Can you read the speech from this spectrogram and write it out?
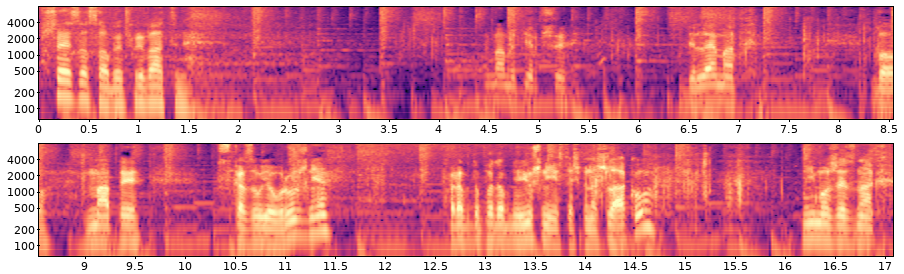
przez osoby prywatne. Mamy pierwszy dylemat, bo mapy wskazują różnie. Prawdopodobnie już nie jesteśmy na szlaku, mimo że znak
